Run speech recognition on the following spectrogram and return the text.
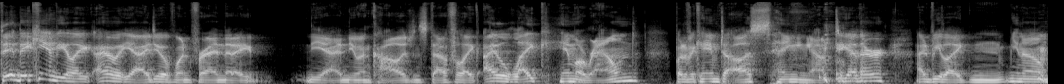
they they can be like I yeah I do have one friend that I yeah I knew in college and stuff. Like I like him around, but if it came to us hanging out together, I'd be like mm, you know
